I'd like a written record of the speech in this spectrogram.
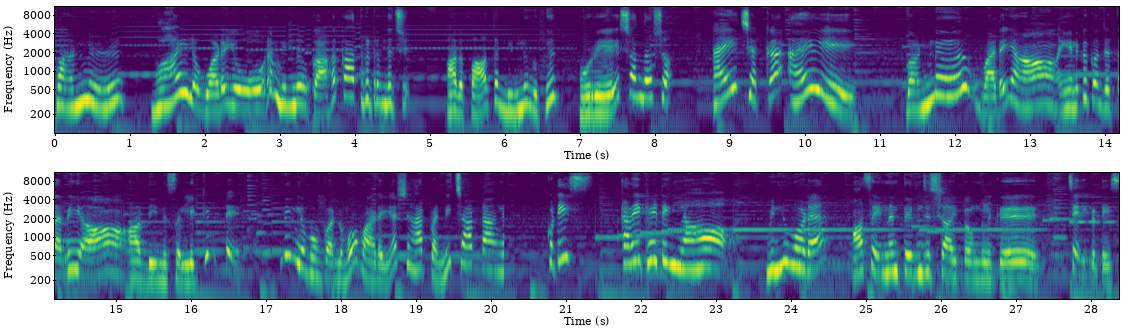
பண்ணு வாயில வடையோட மின்னுவுக்காக காத்துக்கிட்டு இருந்துச்சு. அதை பார்த்த மின்னுவுக்கு ஒரே சந்தோஷம். ஐ சக்க ஐ. பண்ணு வடையா எனக்கு கொஞ்சம் தரியா அப்படின்னு சொல்லிக்கிட்டு மின்னுவும் பண்ணுவோம் வடைய ஷேர் பண்ணி சாப்பிட்டாங்க. குட்டீஸ். கதையை கேட்டிங்களா? மின்னுவோட ஆசை என்னன்னு தெரிஞ்சிச்சா இப்போ உங்களுக்கு? சரி குட்டீஸ்.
